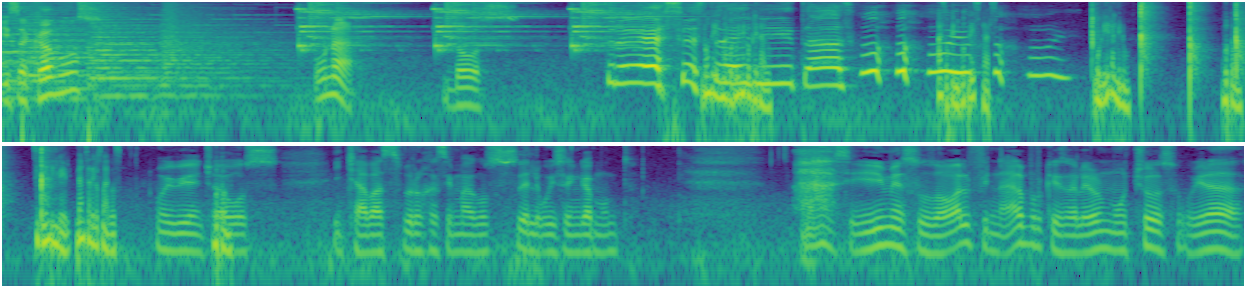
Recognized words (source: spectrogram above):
Y sacamos una, dos, tres estrellitas. Muy bien, chavos y chavas, brujas y magos del Wisengamund. Ah, sí, me sudó al final porque salieron muchos. Hubiera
